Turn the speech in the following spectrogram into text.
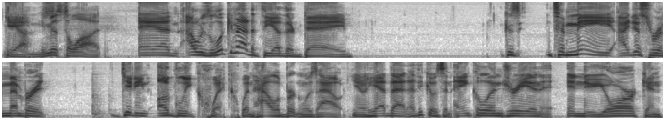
Yeah, he missed a lot. And I was looking at it the other day because to me, I just remember it getting ugly quick when Haliburton was out. You know, he had that, I think it was an ankle injury in in New York. And,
